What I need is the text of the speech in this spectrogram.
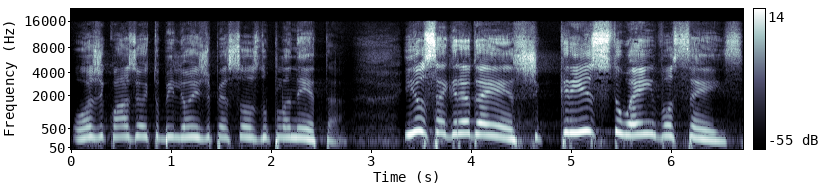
Hoje, quase 8 bilhões de pessoas no planeta. E o segredo é este: Cristo em vocês,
